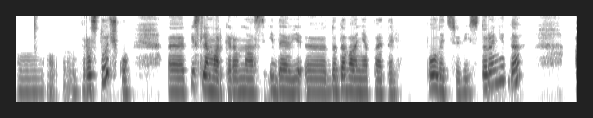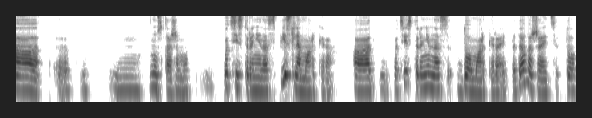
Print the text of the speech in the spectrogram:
в росточку е, після маркера в нас іде е, додавання петель по лицьовій стороні, да? а е, ну, скажімо, по цій стороні у нас після маркера, а по цій стороні в нас до маркера, якби да, вважається, то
